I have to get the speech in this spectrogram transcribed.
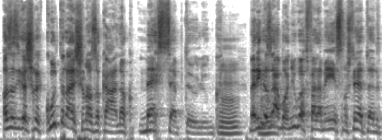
az az igazság, hogy kulturálisan azok állnak messzebb tőlünk. Uh-huh. Mert igazából nyugat fele mész, most érted,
